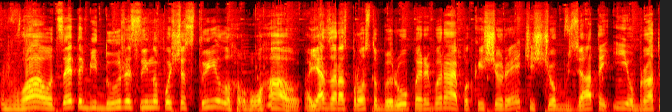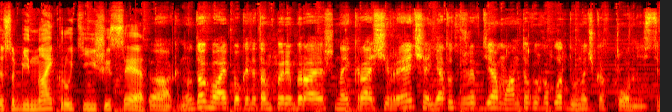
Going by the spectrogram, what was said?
Вау, це тобі дуже сильно пощастило. Вау. А я зараз просто беру, перебираю поки що речі, щоб взяти і обрати собі найкрутіший сет. Так, ну давай, поки ти там перебираєш найкращі речі, а я тут вже в діамантових обладуночках повністю.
